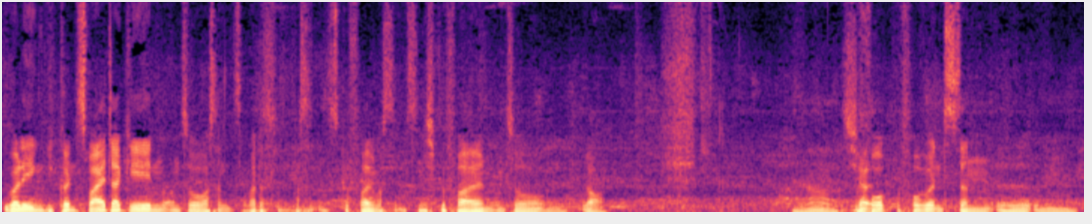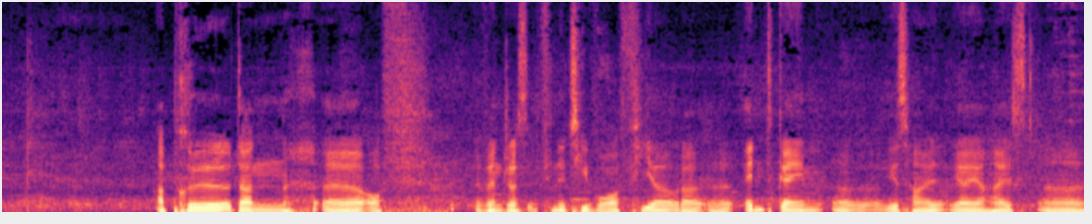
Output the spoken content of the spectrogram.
überlegen, wie könnte es weitergehen und so, was hat, uns- was, hat- was hat uns gefallen, was hat uns nicht gefallen und so. Und, ja, Ja, bevor, bevor wir uns dann äh, im April dann äh, auf Avengers Infinity War 4 oder äh, Endgame, äh, wie es hei ja, ja heißt, äh,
